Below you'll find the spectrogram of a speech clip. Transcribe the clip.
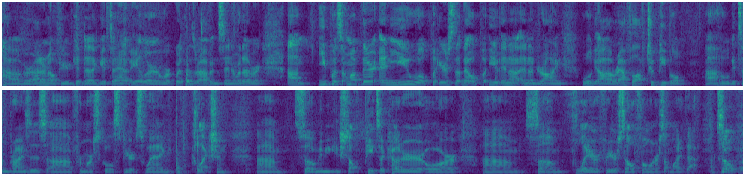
job, or I don't know, for your kid to get to have Ayler or work with Ms. Robinson or whatever. Um, you put something up there, and you will put your that will put you in a in a drawing. We'll uh, raffle off two people. Uh, who will get some prizes uh, from our school spirit swag collection? Um, so maybe get yourself a pizza cutter or um, some flair for your cell phone or something like that. so cool.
